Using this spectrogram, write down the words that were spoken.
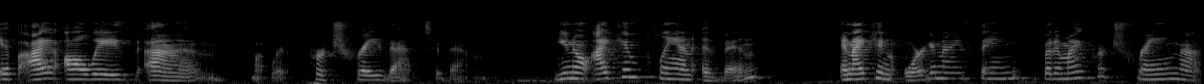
if I always um, what word portray that to them. You know, I can plan events and I can organize things, but am I portraying that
